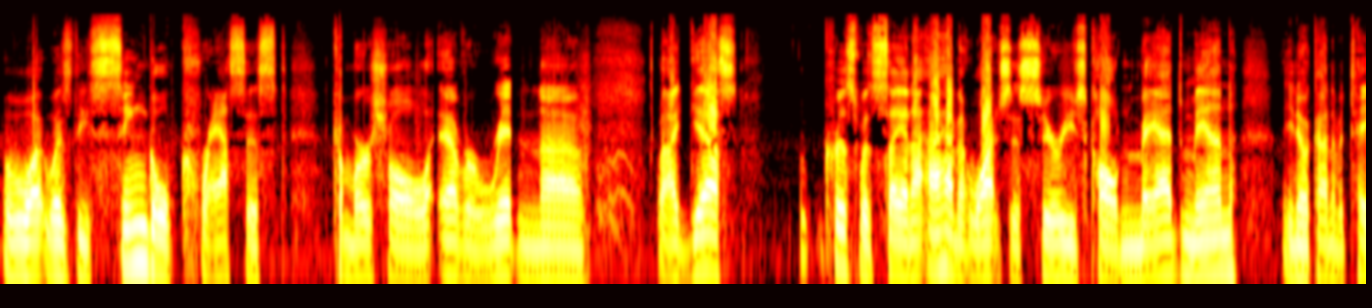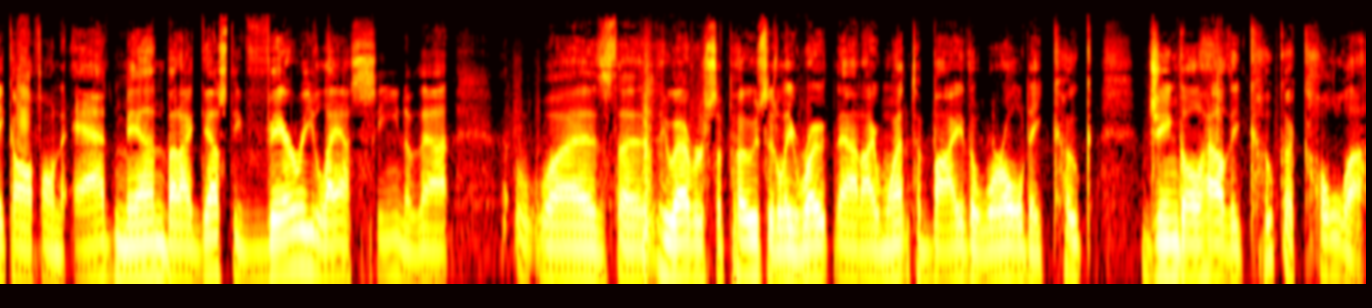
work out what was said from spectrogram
what was the single crassest commercial ever written? Uh, I guess Chris was saying, I, I, haven't watched this series called Mad Men, you know, kind of a takeoff on Ad Men, but I guess the very last scene of that was uh, whoever supposedly wrote that, I want to buy the world a Coke jingle, how the Coca Cola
